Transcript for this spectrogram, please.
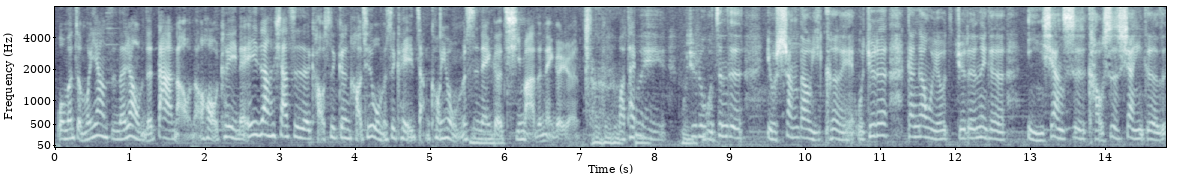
我们怎么样子呢？让我们的大脑然后，可以呢，哎，让下次的考试更好。其实我们是可以掌控，因为我们是那个骑马的那个人。哇，太对，我觉得我真的有上到一课哎。我觉得刚刚我有觉得那个影像是考试像一个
